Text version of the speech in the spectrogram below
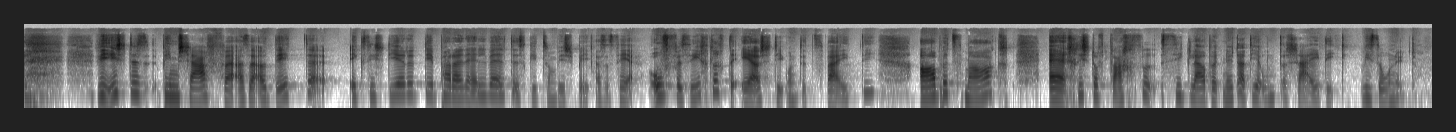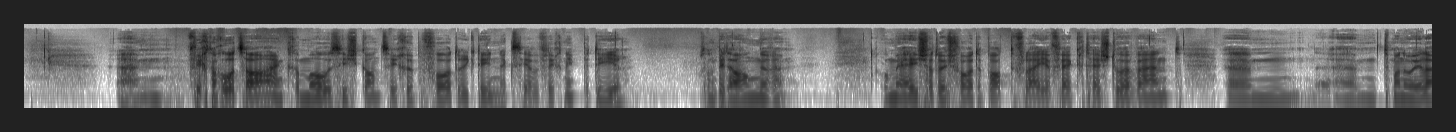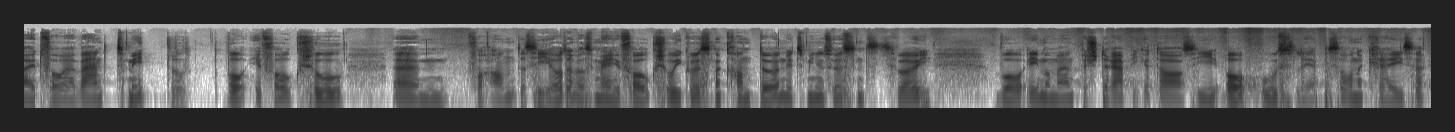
wie ist das beim Schaffen? Also auch dort existieren die Parallelwelten. Es gibt zum Beispiel also sehr offensichtlich der erste und der zweite Arbeitsmarkt. Äh, Christoph Drachsel, Sie glauben nicht an die Unterscheidung. Wieso nicht? Ähm, vielleicht noch kurz anhängen. Mose war ganz sicher Überforderung drin, aber vielleicht nicht bei dir, sondern bei den anderen. Und wir haben schon, du hast vorhin den Butterfly-Effekt hast du erwähnt. Ähm, ähm, die Manuela hat vorher erwähnt, die Mittel, die in Volksschule ähm, vorhanden sind. Oder? Also wir haben in der Volksschule in gewissen Kantonen, jetzt meines Wissens zwei, wo im Moment Bestrebungen da sind, auch aus Lehrpersonenkreisen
